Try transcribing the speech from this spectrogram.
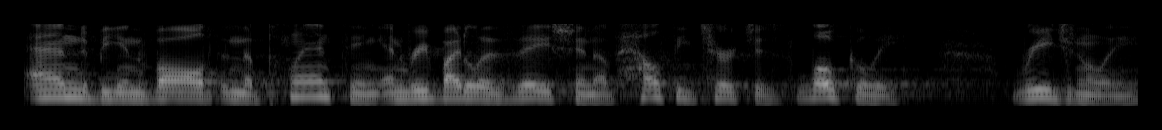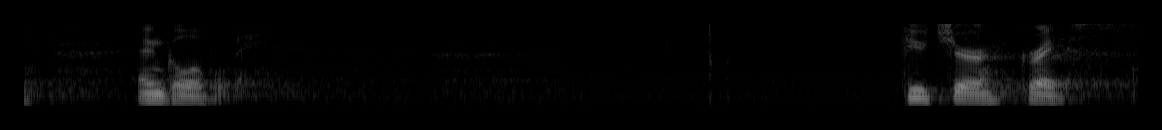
and be involved in the planting and revitalization of healthy churches locally, regionally, and globally. Future grace.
